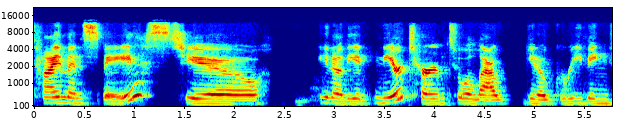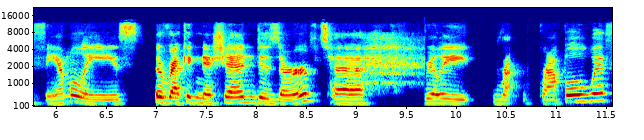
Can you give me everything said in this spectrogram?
time and space to you know the near term to allow you know grieving families the recognition deserve to really ra- grapple with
